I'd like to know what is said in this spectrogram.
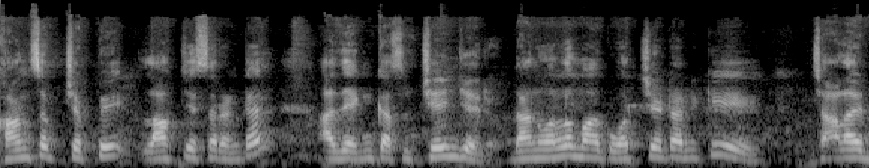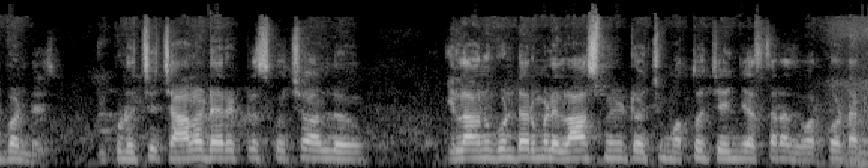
కాన్సెప్ట్ చెప్పి లాక్ చేశారంటే అది ఇంకా అసలు చేంజ్ చేయరు. దానివల్ల మాకు వర్క్ చేయడానికి చాలా అడ్వాంటేజ్ ఇప్పుడు వచ్చి చాలా డైరెక్టర్స్కి వచ్చి వాళ్ళు ఇలా అనుకుంటారు మళ్ళీ లాస్ట్ మినిట్ వచ్చి మొత్తం చేంజ్ చేస్తారు అది వర్కౌట్ అని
